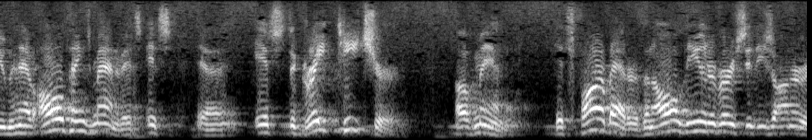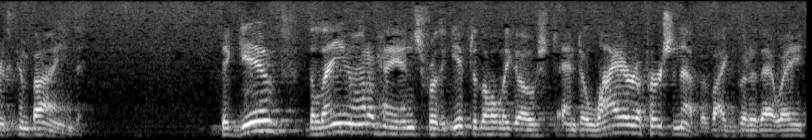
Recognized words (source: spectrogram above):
You can have all things manifest. It's, it's, uh, it's the great teacher of men. It's far better than all the universities on earth combined. To give the laying on of hands for the gift of the Holy Ghost and to wire a person up, if I can put it that way,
